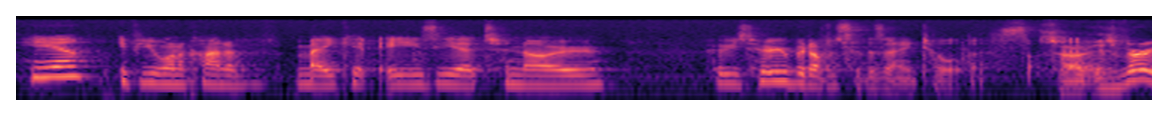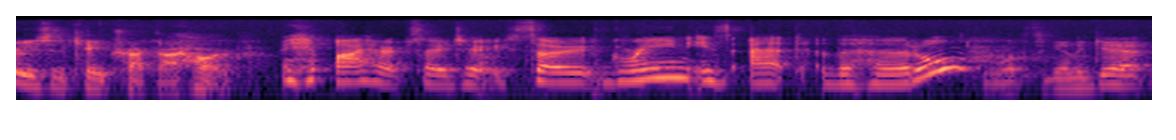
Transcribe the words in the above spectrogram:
here if you want to kind of make it easier to know who's who, but obviously there's only two of us. So it's very easy to keep track. I hope. I hope so too. So green is at the hurdle. What's he gonna get?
